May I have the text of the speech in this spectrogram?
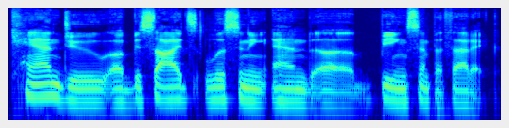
can do uh, besides listening and uh, being sympathetic?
